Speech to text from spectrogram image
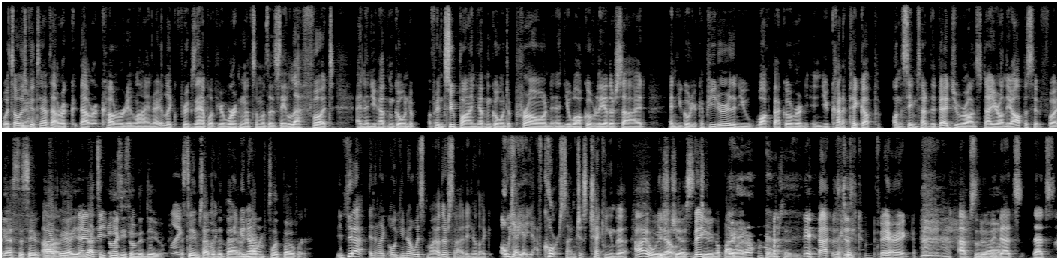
Well, it's always Yeah. good to have that rec- that recovery line, right? Like, for example, if you're working on someone's, let's say, left foot, and then you have them go into in supine, you have them go into prone, and you walk over to the other side, and you go to your computer, and then you walk back over, and, and you kind of pick up on the same side of the bed you were on. So now you're on the opposite foot. Yes, the same. Um, yeah, yeah, yeah, that's an you're like- easy thing to do. like- the same side of the bed, you or you know have them flip over. Yeah, and they're like, "Oh, you know, it's my other side," and you're like, "Oh yeah, yeah, yeah. Of course, I'm just checking the." I was know, just make- doing a bilateral comparison. yeah, I was just comparing. Absolutely, Yeah. that's that's uh,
